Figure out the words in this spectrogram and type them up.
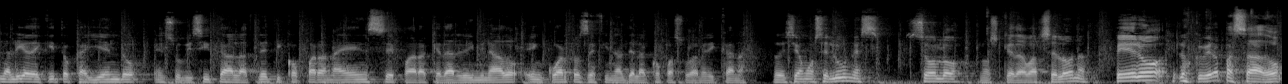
la Liga de Quito cayendo en su visita al Atlético Paranaense para quedar eliminado en cuartos de final de la Copa Sudamericana. Lo decíamos el lunes, solo nos queda Barcelona. Pero lo que hubiera pasado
